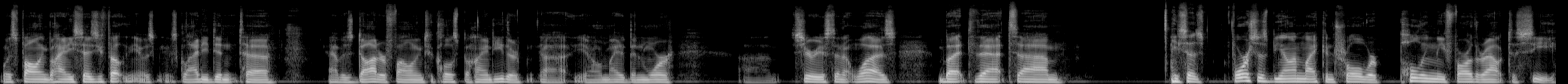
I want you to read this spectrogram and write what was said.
was following behind. He says he felt, you know, he was, glad he didn't uh, have his daughter following too close behind either. Uh, you know, it might have been more uh, serious than it was, but that um, he says forces beyond my control were pulling me farther out to sea.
